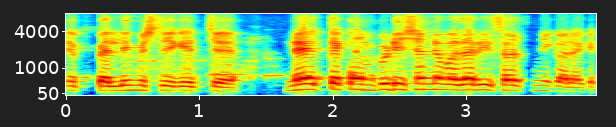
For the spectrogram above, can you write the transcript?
એ પહેલી મિસ્ટેક એ જ છે. ને તે કોમ્પિટિશન ને વધારે રિસર્ચ નહીં કરે કે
